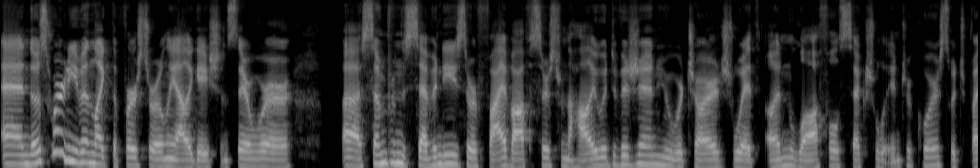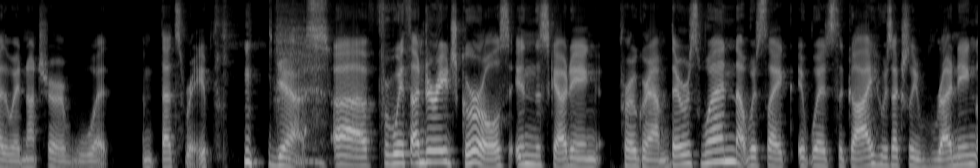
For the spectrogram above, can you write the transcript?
And those weren't even like the first or only allegations. There were uh, some from the 70s. There were five officers from the Hollywood division who were charged with unlawful sexual intercourse, which, by the way, I'm not sure what that's rape Yes. uh, for with underage girls in the scouting program. There was one that was like it was the guy who was actually running.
